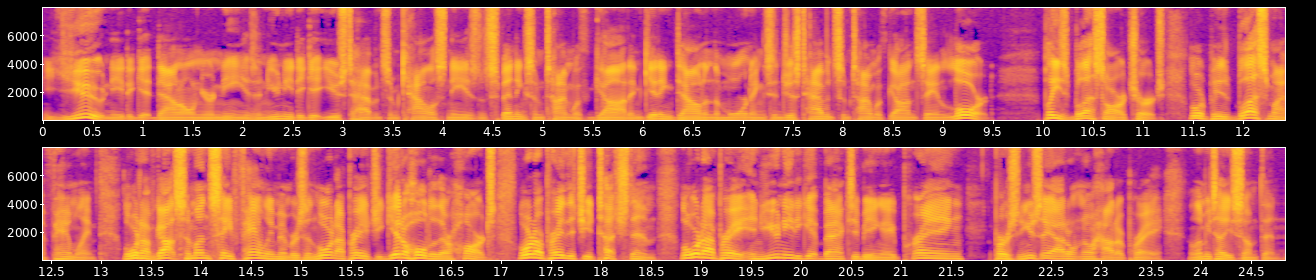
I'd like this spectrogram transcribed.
you need to get down on your knees and you need to get used to having some callous knees and spending some time with God and getting down in the mornings and just having some time with God and saying, Lord, Please bless our church. Lord, please bless my family. Lord, I've got some unsafe family members, and Lord, I pray that you get a hold of their hearts. Lord, I pray that you touch them. Lord, I pray, and you need to get back to being a praying person. You say, I don't know how to pray. Now, let me tell you something.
